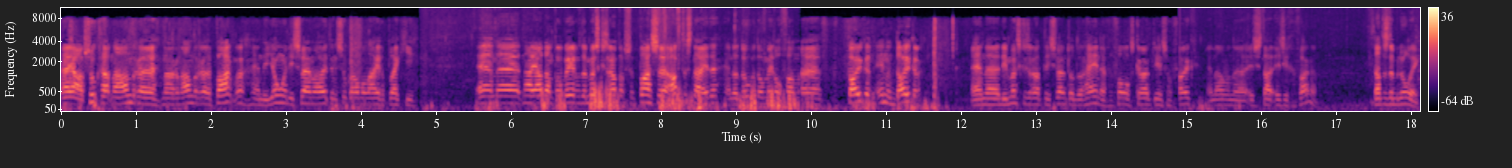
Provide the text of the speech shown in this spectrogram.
nou ja, op zoek gaat naar, andere, naar een andere partner. En de jongen die zwemmen uit en zoeken allemaal een eigen plekje. En nou ja, dan proberen we de muskusrat op zijn pas af te snijden. En dat doen we door middel van fuiken in een duiker. En die muskusrat die zwemt er doorheen en vervolgens kruipt hij in zo'n fuik en dan is, is hij gevangen. Dat is de bedoeling.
